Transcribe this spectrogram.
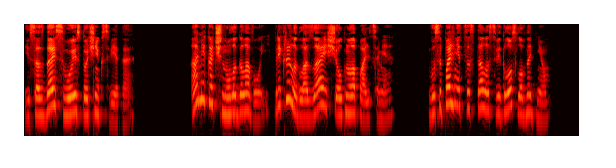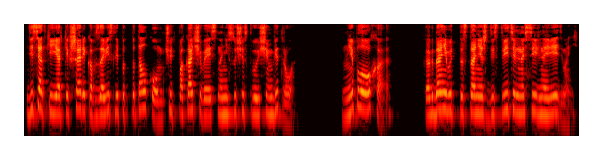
«И создай свой источник света». Ами качнула головой, прикрыла глаза и щелкнула пальцами. В усыпальнице стало светло, словно днем. Десятки ярких шариков зависли под потолком, чуть покачиваясь на несуществующем ветру. «Неплохо. Когда-нибудь ты станешь действительно сильной ведьмой»,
